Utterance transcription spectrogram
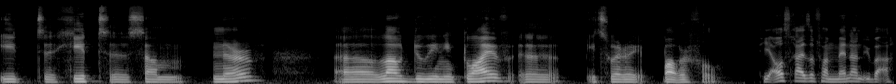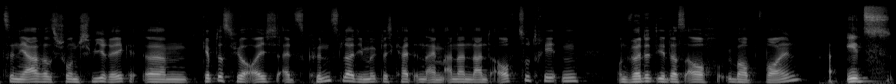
it uh, hit uh, some nerve. Uh, love doing it live. Uh, it's very powerful. Die Ausreise von Männern über 18 Jahre ist schon schwierig. Ähm, gibt es für euch als Künstler die Möglichkeit, in einem anderen Land aufzutreten? Und würdet ihr das auch überhaupt wollen? It's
